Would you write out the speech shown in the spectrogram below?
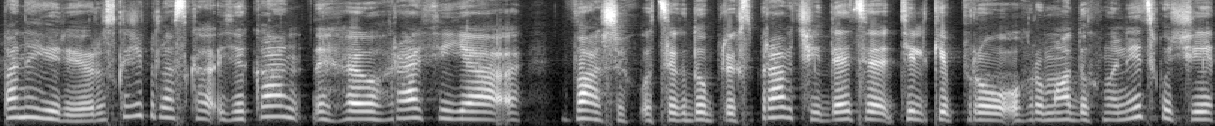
Пане Юрію, розкажіть, будь ласка, яка географія ваших оцих добрих справ? Чи йдеться тільки про громаду Хмельницьку, чи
